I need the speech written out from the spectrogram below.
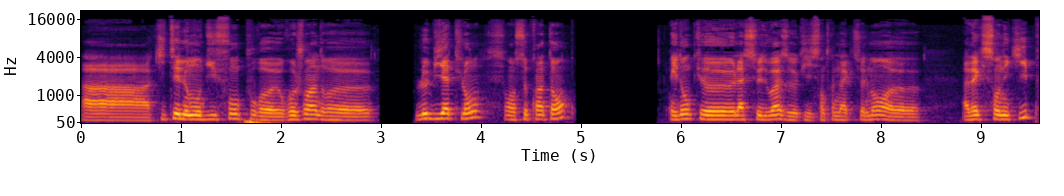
a quitté le monde du fond pour euh, rejoindre euh, le biathlon en ce printemps. Et donc euh, la Suédoise qui s'entraîne actuellement avec son équipe,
